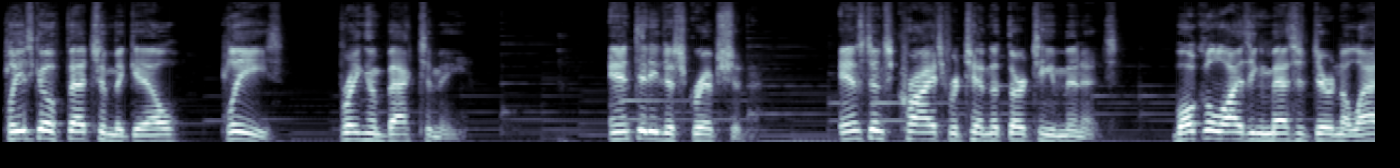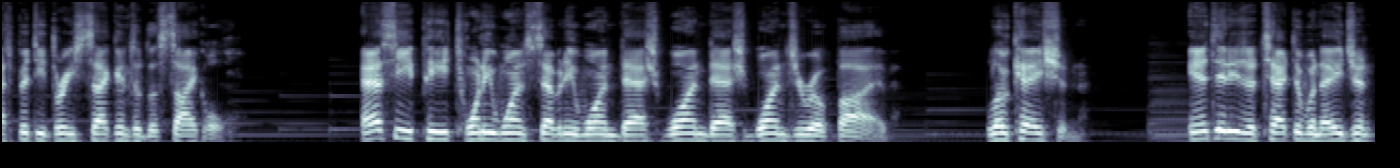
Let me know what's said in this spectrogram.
Please go fetch him, Miguel. Please. Bring him back to me. Entity Description: Instance cries for 10 to 13 minutes, vocalizing message during the last 53 seconds of the cycle. SCP-2171-1-105 Location: Entity detected when Agent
